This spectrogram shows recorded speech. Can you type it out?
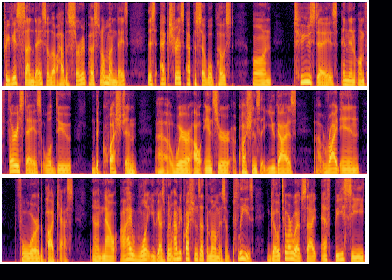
previous Sunday. So they'll have the sermon posted on Mondays. This extras episode will post on Tuesdays. And then on Thursdays, we'll do the question uh, where I'll answer questions that you guys uh, write in for the podcast. Uh, now, I want you guys, we don't have any questions at the moment. So please go to our website, fbctc.com,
